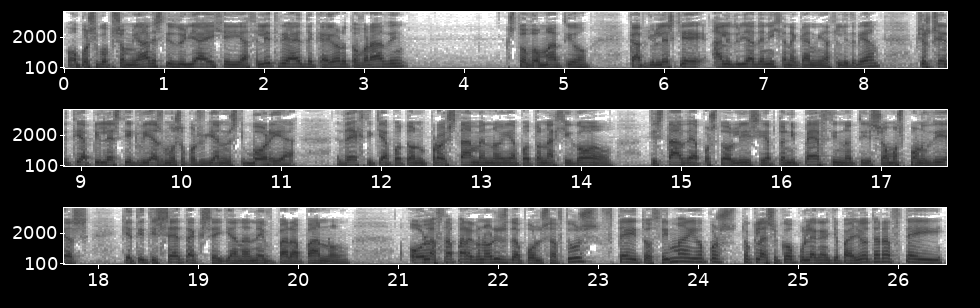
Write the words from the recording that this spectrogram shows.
Όπως είπε ο Ψωμιάδης, τη δουλειά είχε η αθλήτρια 11 η ώρα το βράδυ στο δωμάτιο κάποιου. Λες και άλλη δουλειά δεν είχε να κάνει η αθλήτρια. Ποιος ξέρει τι απειλές, τι εκβιασμούς όπως βγαίνουν στην πορεία δέχτηκε από τον προϊστάμενο ή από τον αρχηγό της τάδε αποστολής ή από τον υπεύθυνο της Ομοσπονδίας και τι της έταξε για να ανέβει παραπάνω. Όλα αυτά παραγνωρίζονται από όλους αυτούς. Φταίει το θύμα ή όπως το κλασικό που λέγανε και παλιότερα, φταίει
